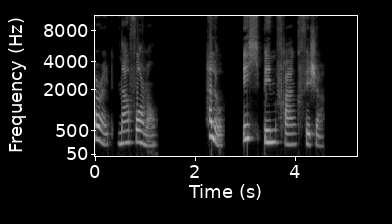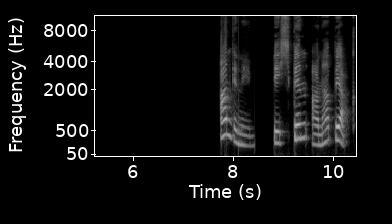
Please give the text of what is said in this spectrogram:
Alright, now formal. Hallo, ich bin Frank Fischer. Angenehm, ich bin Anna Berg.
